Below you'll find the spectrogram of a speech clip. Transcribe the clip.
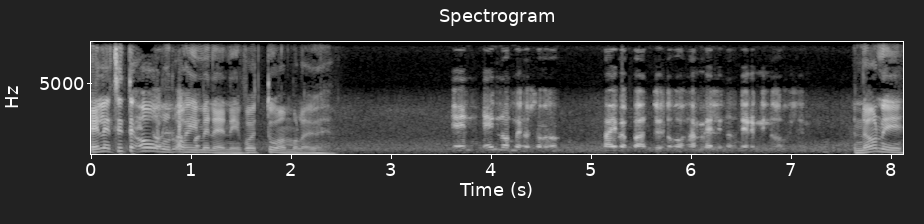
Ellei sitten Oulun ohi menee, niin voit tuoda mulle yhden. En, en ole menossa, päivä päättyy tuohon Hämeenlinnan terminaalille. No niin,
